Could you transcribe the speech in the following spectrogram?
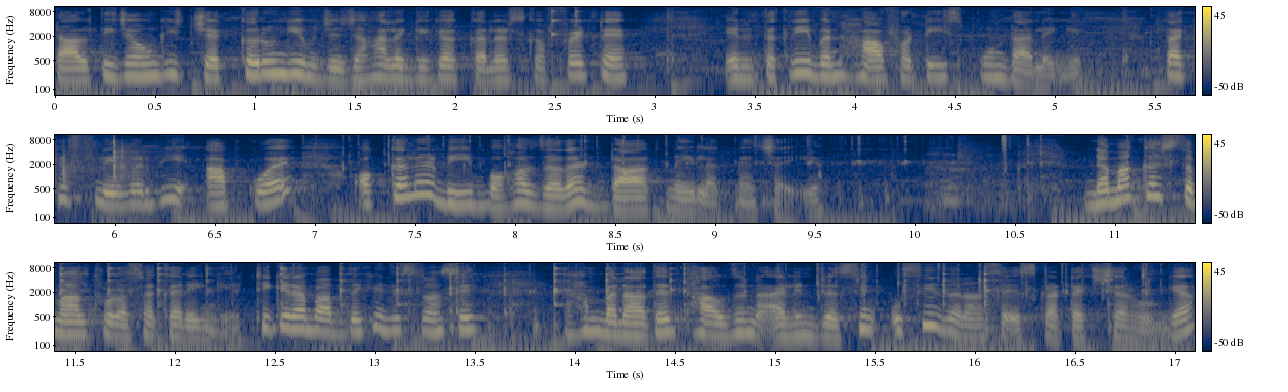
डालती जाऊँगी चेक करूँगी। मुझे जहाँ लगेगा कलर्स का फिट है। यानी तकरीबन हाफ़ अ टी स्पून डालेंगे, ताकि फ्लेवर भी आपको आए और कलर भी बहुत ज़्यादा डार्क नहीं लगना चाहिए। नमक का इस्तेमाल थोड़ा सा करेंगे, ठीक है ना? अब आप देखें जिस तरह से हम बनाते हैं थाउज़ेंड आइलैंड ड्रेसिंग उसी तरह से इसका टेक्सचर हो गया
